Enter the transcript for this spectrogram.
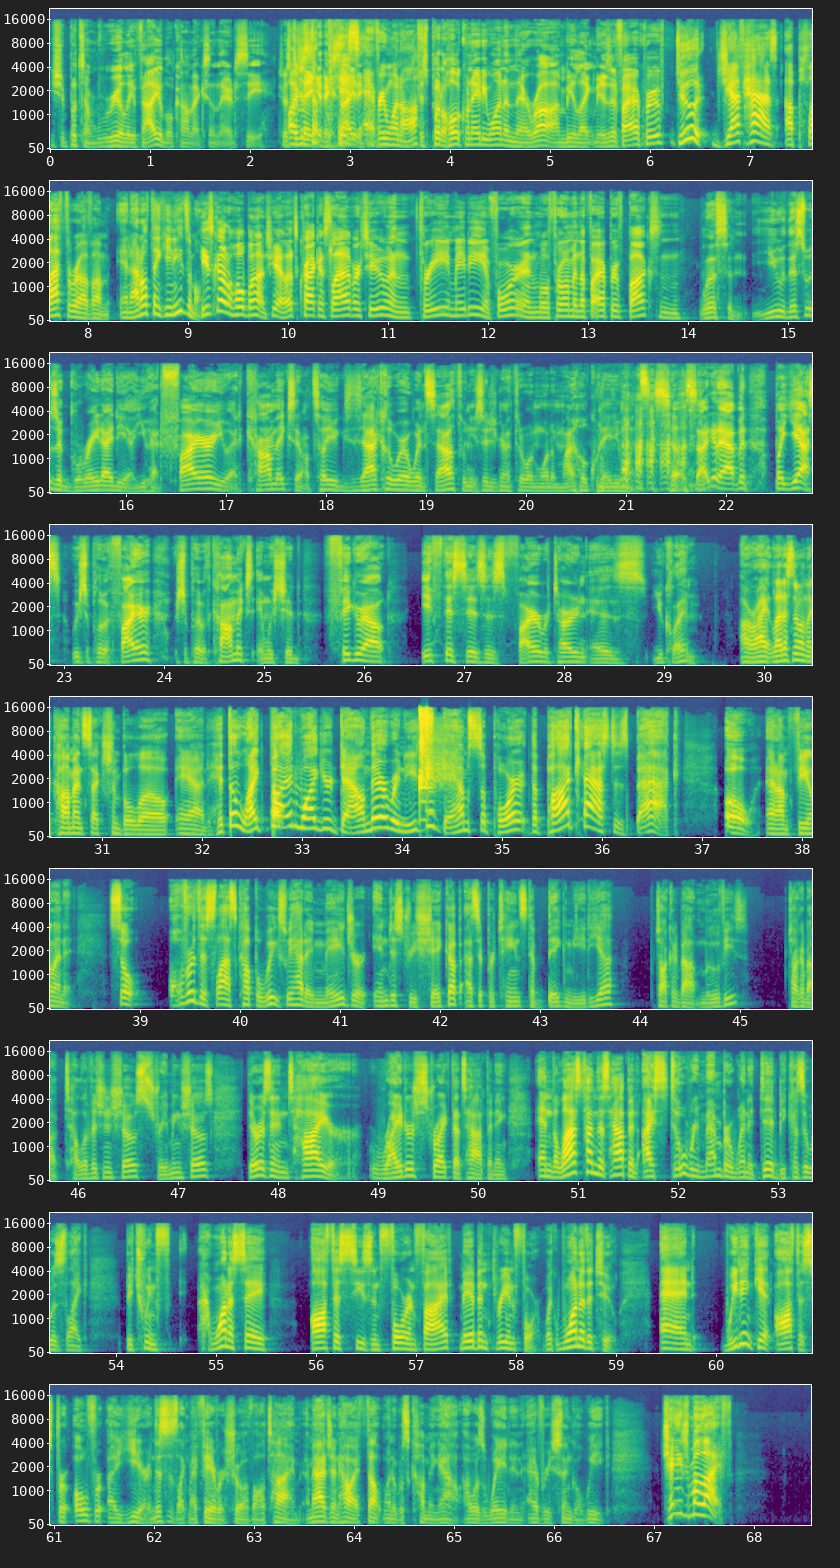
You should put some really valuable comics in there to see, just Oh, to just make to it piss exciting. everyone off? Just put a Hulk 181 in there raw and be like, "Is it fireproof?" Dude, Jeff has a plethora of them, and I don't think he needs them all. He's got a whole bunch. Yeah, let's crack a slab or two and three, maybe, and four, and we'll throw them in the fireproof box. And Listen, you this was a great idea. You had fire, you had comics, and I'll tell you exactly where it went south when you said you're going to throw in one of my Hulk 181s. so it's not going to happen. But yes, we should play with fire, we should play with comics, and we should figure out if this is as fire retardant as you claim. All right, let us know in the comment section below and hit the like button while you're down there. We need your damn support. The podcast is back. Oh, and I'm feeling it. So, over this last couple weeks, we had a major industry shakeup as it pertains to big media. We're talking about movies, talking about television shows, streaming shows. There is an entire writer's strike that's happening. And the last time this happened, I still remember when it did because it was like between, I want to say, Office season four and five, may have been three and four, like one of the two. And we didn't get Office for over a year. And this is like my favorite show of all time. Imagine how I felt when it was coming out. I was waiting every single week. Changed my life.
